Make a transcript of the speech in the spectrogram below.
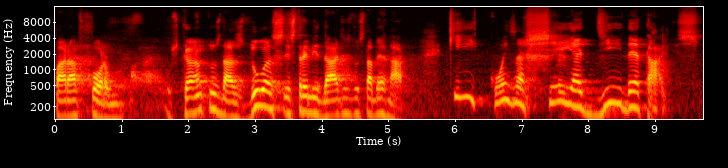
para formar os cantos das duas extremidades dos tabernáculos. Que coisa cheia de detalhes.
